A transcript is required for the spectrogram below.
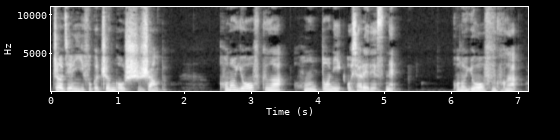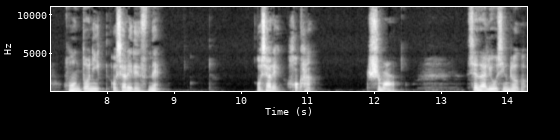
这件衣服可真够时尚的。この洋服が本当におしゃれですね。この洋服が本当におしゃれですね。おしゃれ，好看，时髦。现在流行这个。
